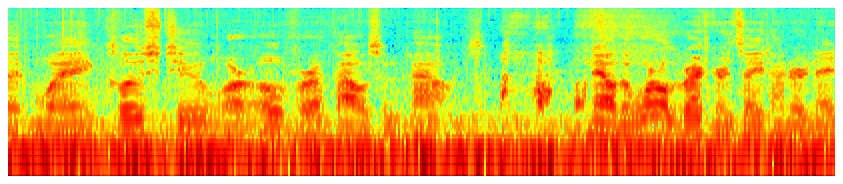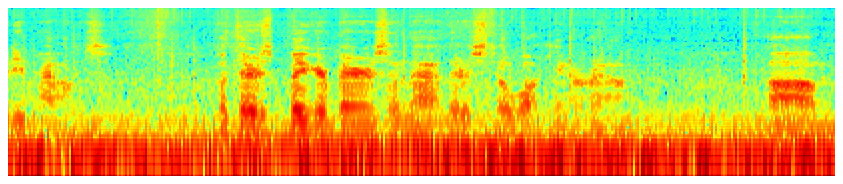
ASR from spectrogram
that weigh close to or over a thousand pounds. Now, the world record's 880 pounds, but there's bigger bears than that that are still walking around. Um,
